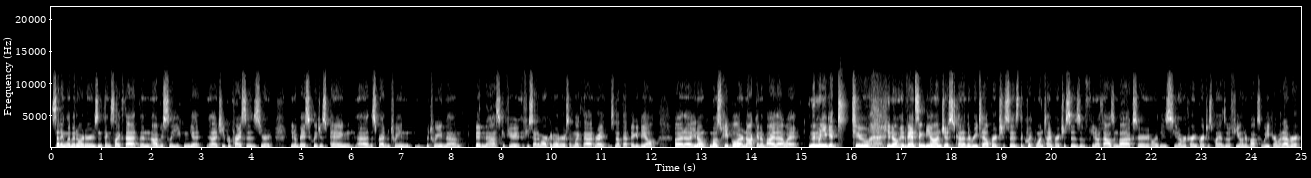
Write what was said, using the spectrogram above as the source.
setting limit orders and things like that, then obviously you can get uh, cheaper prices. You're, you know, basically just paying uh, the spread between between um, bid and ask if you if you set a market order or something like that, right? It's not that big a deal. But uh, you know, most people are not going to buy that way. And then when you get to, you know, advancing beyond just kind of the retail purchases, the quick one-time purchases of, you know, a thousand bucks or or these, you know, recurring purchase plans of a few hundred bucks a week or whatever.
